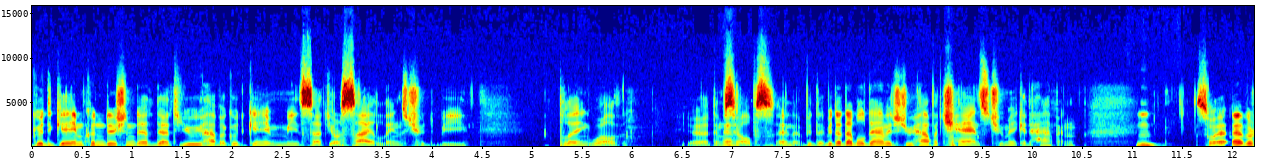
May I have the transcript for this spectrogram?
good game condition that that you have a good game means that your side lanes should be playing well uh, themselves, and with the, with the double damage, you have a chance to make it happen. Mm. So ever,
